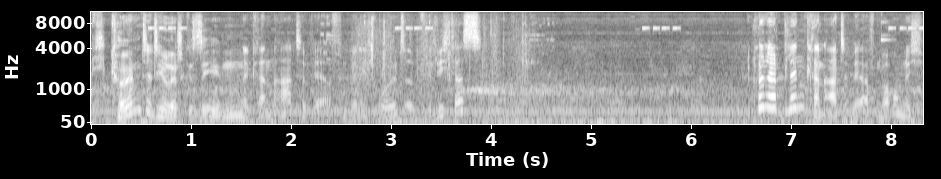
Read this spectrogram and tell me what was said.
Ich könnte theoretisch gesehen eine Granate werfen, wenn ich wollte. Will ich das? Wir können eine Blendgranate werfen. Warum nicht?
